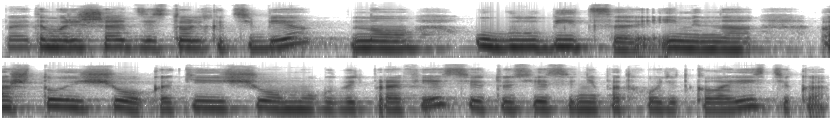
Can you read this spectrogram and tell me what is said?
Поэтому решать здесь только тебе, но углубиться именно, а что еще, какие еще могут быть профессии, то есть если не подходит колористика,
